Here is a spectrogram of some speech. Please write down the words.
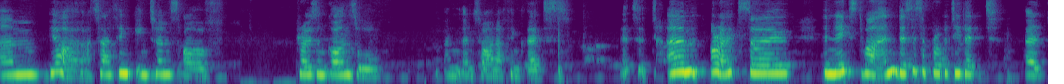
um, yeah, so I think in terms of pros and cons or and, and so on, I think that's that's it. Um, all right, so the next one, this is a property that that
